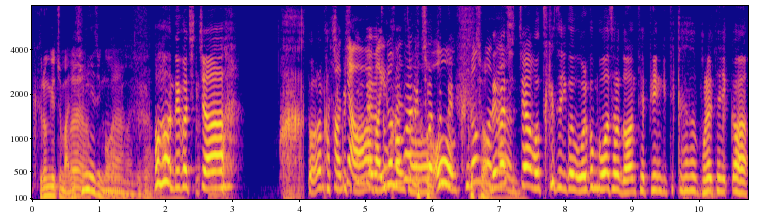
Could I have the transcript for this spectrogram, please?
그런 게 좀 많이 네. 희미해진 것 네. 같아가지고. 아, 내가 진짜 아, 너랑 같이 자기야 싶은데 막 이러면서 같은데. 어 그런. 거는 내가 진짜 어떻게 해서 이거 월급 모아서 너한테 비행기 티켓 사서 보낼 테니까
